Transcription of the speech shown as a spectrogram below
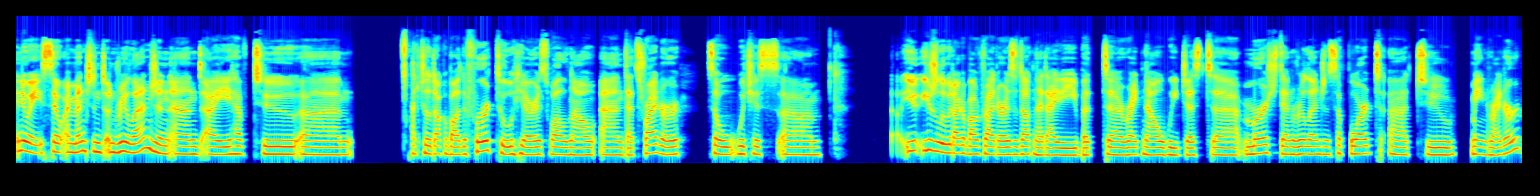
anyway, so I mentioned Unreal Engine, and I have to um, actually talk about the third tool here as well now, and that's Rider. So which is um, usually we talk about Rider as a .NET IDE, but uh, right now we just uh, merged the Unreal Engine support uh, to main Rider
